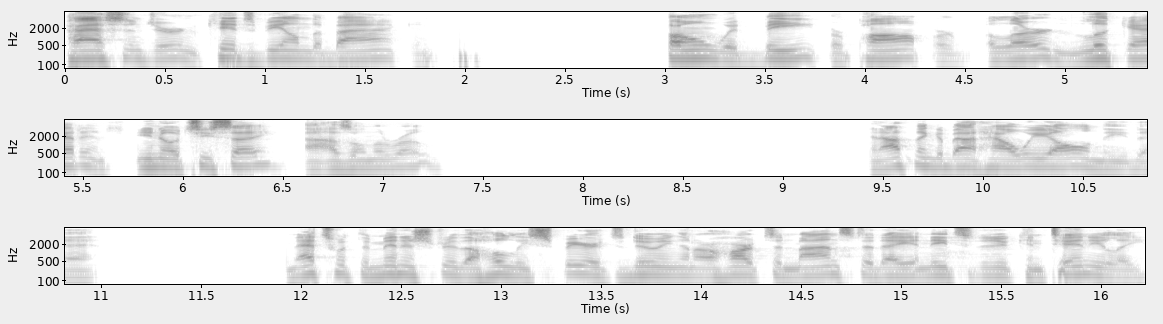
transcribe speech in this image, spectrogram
passenger, and kids be on the back, and phone would beep or pop or alert and look at it. And you know what she say? Eyes on the road. And I think about how we all need that. And that's what the ministry of the Holy Spirit's doing in our hearts and minds today and needs to do continually.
